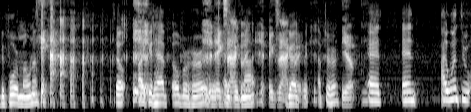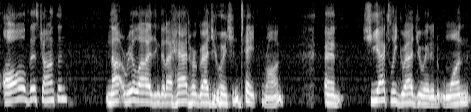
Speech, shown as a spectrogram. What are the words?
before Mona, so I could have over her that I did exactly. not Exactly. graduate after her. Yep. And and I went through all this, Jonathan, not realizing that I had her graduation date wrong. And she actually graduated one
